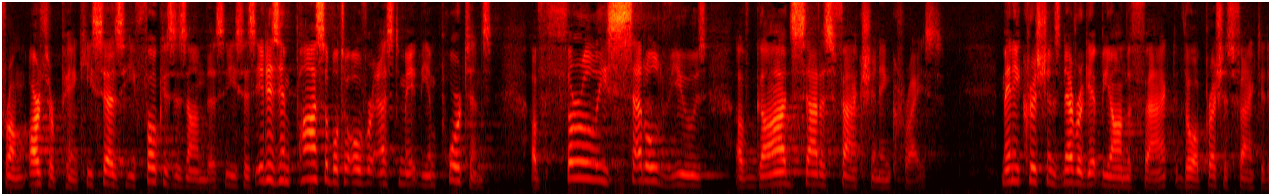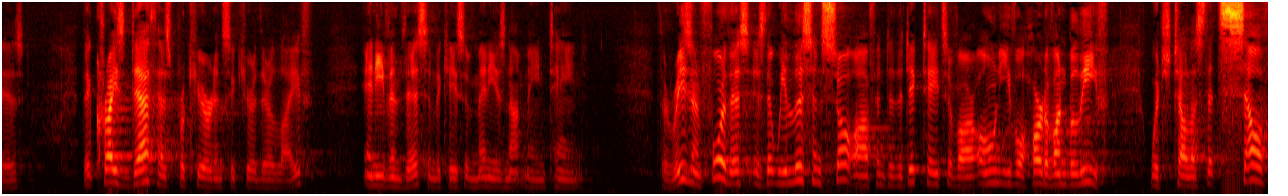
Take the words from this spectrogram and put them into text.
from Arthur Pink. He says, he focuses on this. He says, It is impossible to overestimate the importance of thoroughly settled views of God's satisfaction in Christ. Many Christians never get beyond the fact, though a precious fact it is, that Christ's death has procured and secured their life, and even this, in the case of many, is not maintained. The reason for this is that we listen so often to the dictates of our own evil heart of unbelief, which tell us that self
